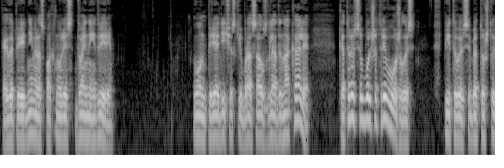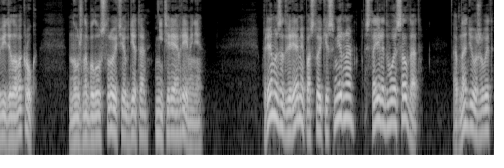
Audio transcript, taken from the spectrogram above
когда перед ними распахнулись двойные двери. Он периодически бросал взгляды на Кали, которая все больше тревожилась, впитывая в себя то, что видела вокруг. Нужно было устроить ее где-то, не теряя времени. Прямо за дверями по стойке смирно стояли двое солдат. Обнадеживает.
